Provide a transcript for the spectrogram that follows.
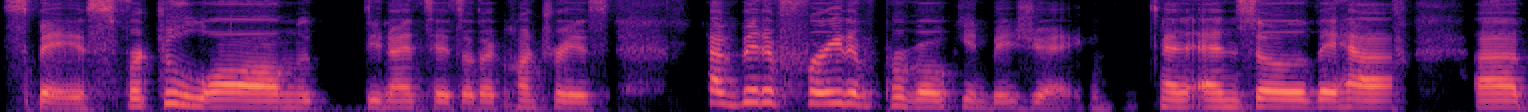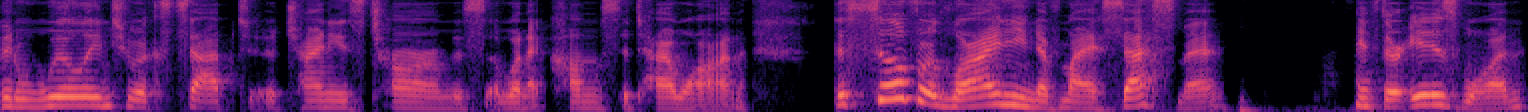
space. For too long, the United States, other countries have been afraid of provoking Beijing. And, and so they have uh, been willing to accept Chinese terms when it comes to Taiwan. The silver lining of my assessment if there is one,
